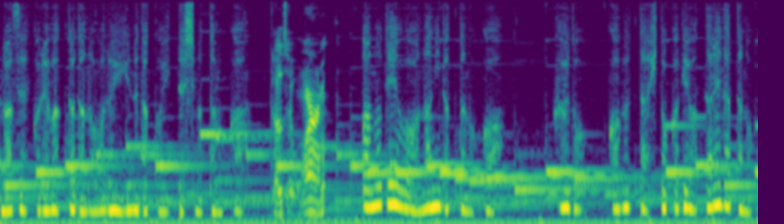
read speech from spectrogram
なぜこれはただの悪い夢だと言ってしまったのか Because it weren't. あの電話は何だったのかフードかぶった人影は誰だったのか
